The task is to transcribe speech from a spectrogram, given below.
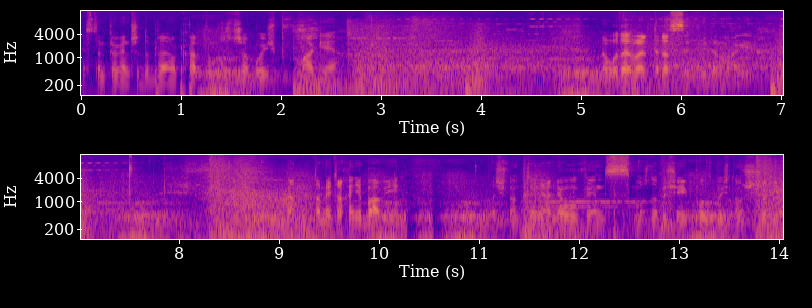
Jestem pewien, czy dobrałem kartę, może trzeba było iść w magię. No whatever, teraz sobie pójdę w magię. No, to mnie trochę nie bawi. Ta świątynia aniołów, więc można by się jej pozbyć tą szczeliną.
